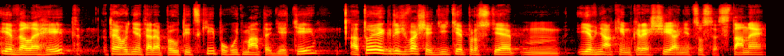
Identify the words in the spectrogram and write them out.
je velehit, to je hodně terapeutický, pokud máte děti. A to je, když vaše dítě prostě mm, je v nějakém kreši a něco se stane,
